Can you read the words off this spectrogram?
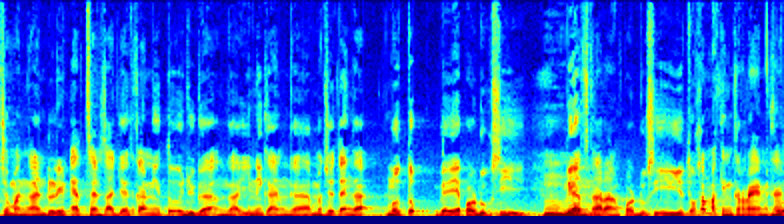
cuman ngandelin AdSense aja kan itu juga nggak ini kan nggak maksudnya nggak nutup biaya produksi. Lihat sekarang produksi YouTube kan makin keren kan.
